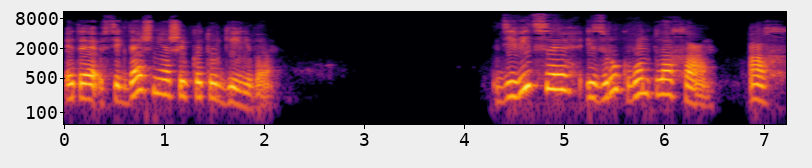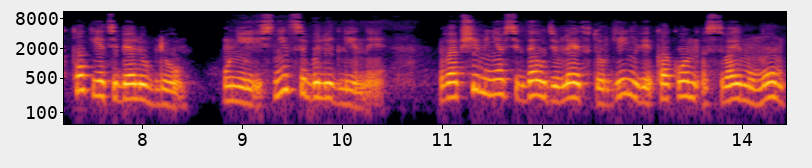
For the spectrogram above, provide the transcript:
это всегдашняя ошибка Тургенева. Девица из рук вон плоха. Ах, как я тебя люблю. У нее ресницы были длинные. Вообще меня всегда удивляет в Тургеневе, как он своим умом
